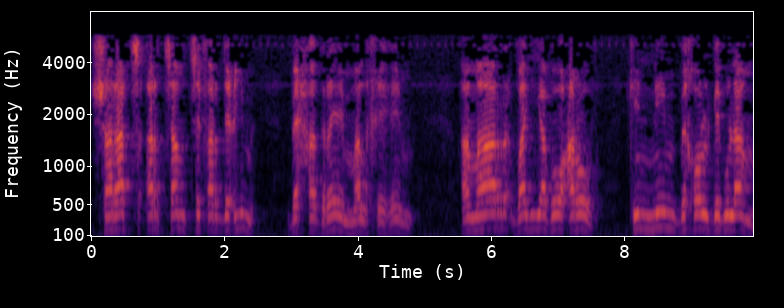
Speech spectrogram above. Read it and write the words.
שרץ ארצם צפרדעים בחדרי מלכיהם. אמר ויבוא ערוב, כנים בכל גבולם.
